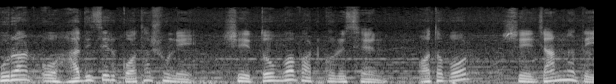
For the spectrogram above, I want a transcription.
কোরআন ও হাদিসের কথা শুনে সে তোবা পাঠ করেছেন অতপর সে জান্নাতে।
